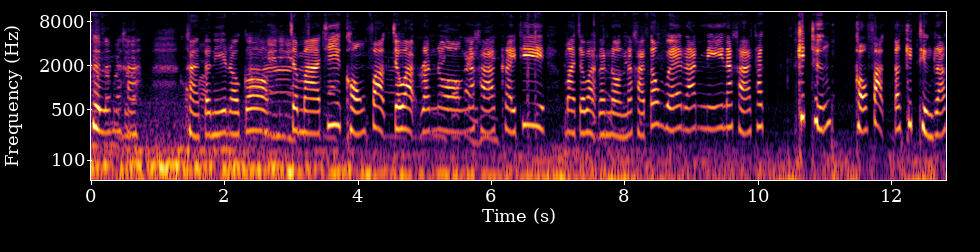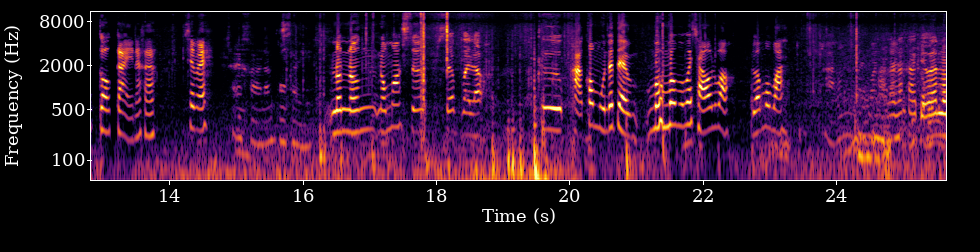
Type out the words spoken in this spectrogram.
ขึ้นแล้วนะคะ ค่ะตอนนี้เราก็จะมาที่ของฝากจังหวัดระนองนะคะ ใครที่มาจังหวัดระนองนะคะ ต้องแวะร้านนี้นะคะ ถ้าคิดถึงของฝากต้องคิดถึงร้านกอไก่นะคะ ใช่ไหมใช่ค่ะ ร้านโกไก่น้องน้องน้องมอสเซิร์ฟเซิร์ฟไว้แล้ว คือหาข้อมูลตั้งแต่เมื่อเมื่อเมื่อเช้าหรือเปล่าหรือว่าเมื่อวานหาตั้งหายวันแล้วนะคะ เดี๋ยวว่าเรา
